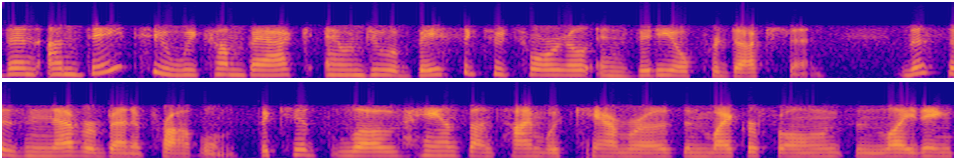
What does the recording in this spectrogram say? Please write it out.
Then on day two, we come back and do a basic tutorial in video production. This has never been a problem. The kids love hands-on time with cameras and microphones and lighting,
